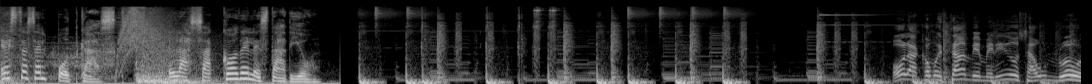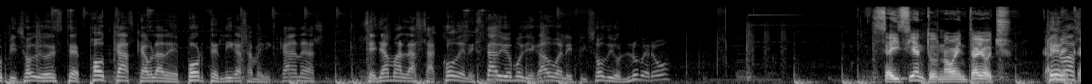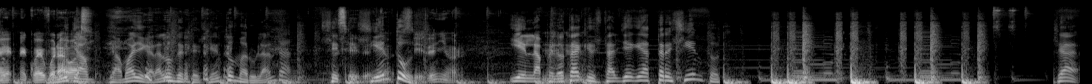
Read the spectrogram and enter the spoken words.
Este es el podcast. La sacó del estadio. Hola, ¿cómo están? Bienvenidos a un nuevo episodio de este podcast que habla de deportes, ligas americanas. Se llama La sacó del estadio. Hemos llegado al episodio número 698. ¿Qué me, vas? cae- me coge fuera Uy, ya, base. ya vamos a llegar a los 700, Marulanda. Sí, señor. 700. Sí, señor. Y en la pelota de cristal llegué a 300. Sea,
